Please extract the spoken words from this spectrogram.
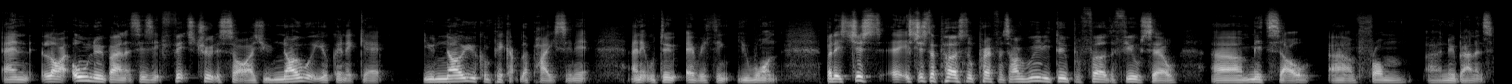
And like all New Balances, it fits true to size. You know what you're going to get. You know you can pick up the pace in it and it will do everything you want. But it's just it's just a personal preference. I really do prefer the Fuel Cell uh, midsole um, from uh, New Balance.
